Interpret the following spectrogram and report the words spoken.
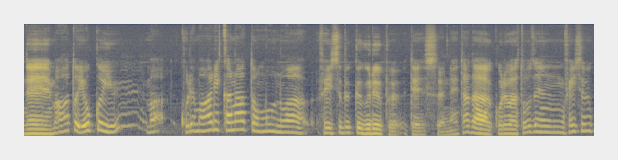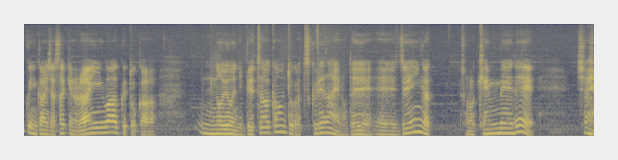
で、まあ、あとよく言う、まあ、これもありかなと思うのは Facebook グループですね。ただこれは当然 Facebook に関してはさっきの LINE ワークとかのように別アカウントが作れないので、えー、全員がその件名で社員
